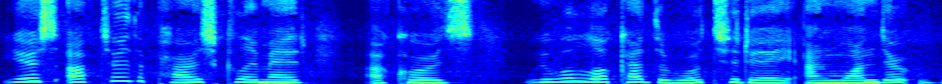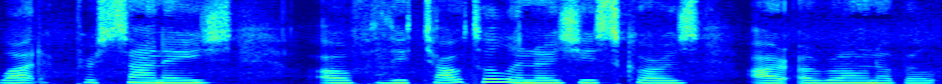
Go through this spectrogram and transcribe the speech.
Years after the Paris Climate Accords, we will look at the world today and wonder what percentage of the total energy scores are renewable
